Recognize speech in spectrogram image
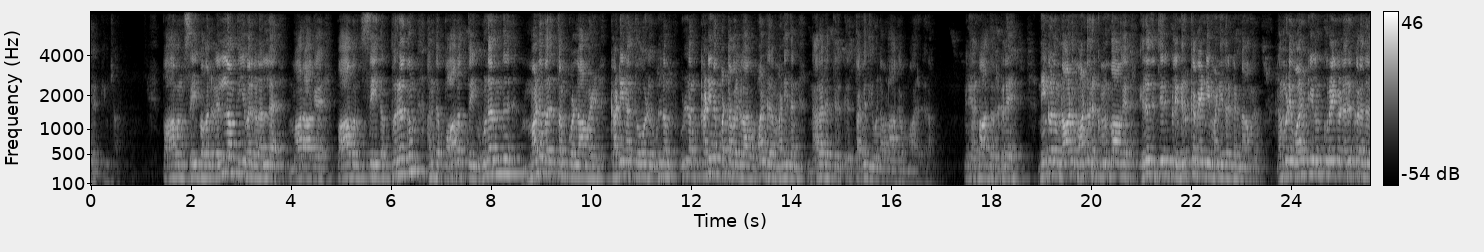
இருக்கின்றான். பாவம் செய்பவர்கள் எல்லாம் தீயவர்கள் அல்ல. மாறாக பாவம் செய்த பிறகும் அந்த பாவத்தை உணர்ந்து மன வருத்தம் கொள்ளாமல் கடினத்தோடு உள்ளம் உள்ளம் கடினப்பட்டவர்களாக வாழ்கிற மனிதன் நரகத்திற்கு தகுதி உள்ளவனாக மாறுகிறான். இனி அன்பார்ந்தவர்களே நீங்களும் நானும் ஆண்டவருக்கு முன்பாக இறுதி தீர்ப்பில் நிற்க வேண்டிய மனிதர்கள் நாம. நம்முடைய வாழ்க்கையிலும் குறைகள் இருக்கிறது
